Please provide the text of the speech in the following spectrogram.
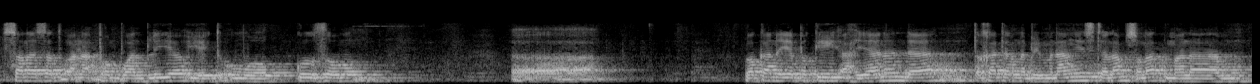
salah satu anak perempuan beliau yaitu Ummu Kulthum. Uh, Wakana ya bagi ahyanan dan terkadang Nabi menangis dalam sholat malam.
